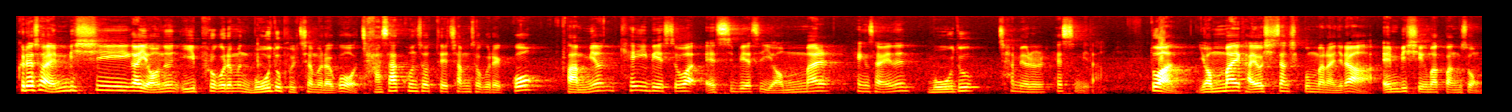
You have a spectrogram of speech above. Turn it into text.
그래서 MBC가 여는 이 프로그램은 모두 불참을 하고 자사 콘서트에 참석을 했고 반면 KBS와 SBS 연말 행사에는 모두 참여를 했습니다. 또한 연말 가요 시상식뿐만 아니라 MBC 음악 방송,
